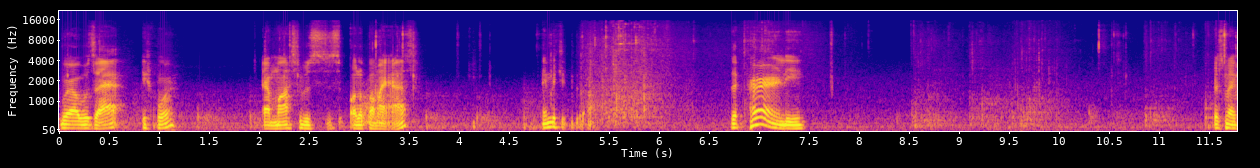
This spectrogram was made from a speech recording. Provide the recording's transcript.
where I was at before. That monster was just all up on my ass. Let me take off. Apparently, that's my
